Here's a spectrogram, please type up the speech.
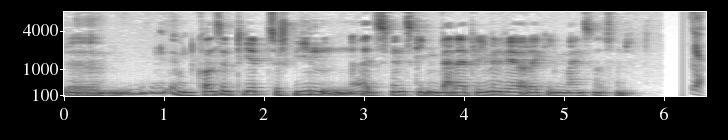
äh, und konzentriert zu spielen, als wenn es gegen Werder Bremen wäre oder gegen Mainz 05. Ja,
